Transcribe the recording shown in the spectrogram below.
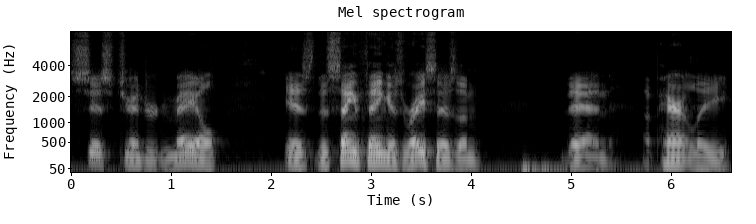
cisgendered male is the same thing as racism, then apparently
